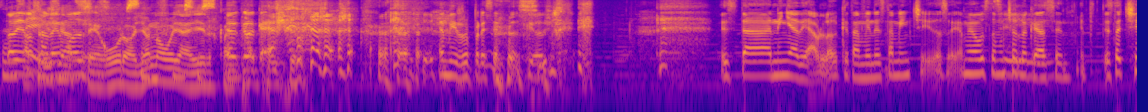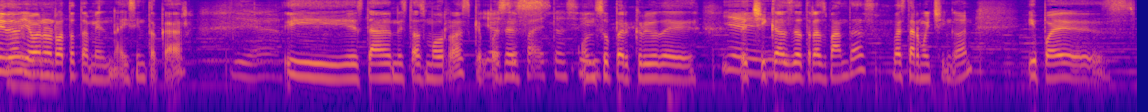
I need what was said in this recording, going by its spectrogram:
Todavía no. Patricia, sabemos. seguro, yo no voy a ir. con Yo creo que en mi representación. Está Niña Diablo, que también está bien chido. o sea, a mí me gusta mucho lo que hacen. Está chido, llevan un rato también ahí sin tocar. Yeah. Y están estas morras, que Y pues es falta, sí. un super crew de, de chicas de otras bandas. Va a estar muy chingón. Y pues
